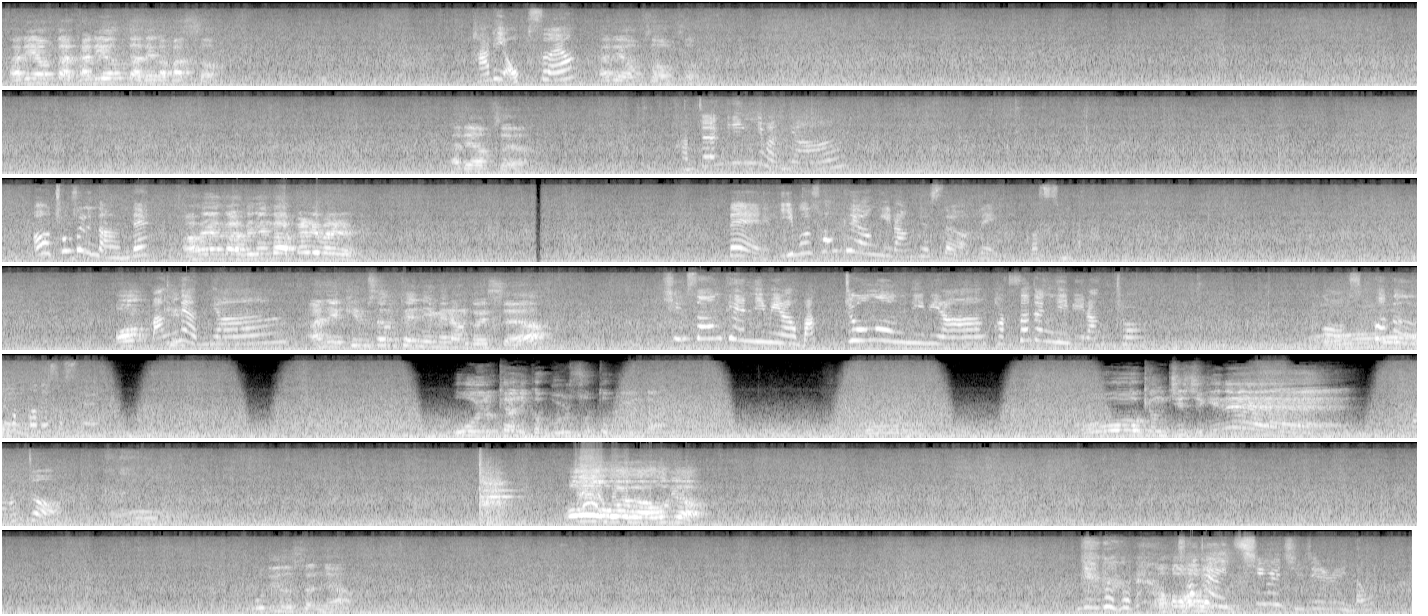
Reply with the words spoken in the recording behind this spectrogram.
다리 없다 다리 없다 내가 봤어 다리 없어요? 다리 없어 없어 다리 없어요 반짝이님 안녕. 어, 총소리 나는데? 아 그냥 가 그냥 가 빨리 빨리 네, 이분 성태형이랑 했어요. 네, 맞습니다. 어? 막내 김- 안녕. 아니 김성태님이랑도 했어요? 김성태님이랑 막종욱님이랑 박사장님이랑 저 어, 스쿼드 한 번 했었어요. 오 이렇게 하니까 물속도 보인다 오, 오 경치 죽이네 맞죠? 오. 어 뭐야 뭐야 어디야 어디서 썼냐? 어, 성태형이 침을 질질 흘린다고?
